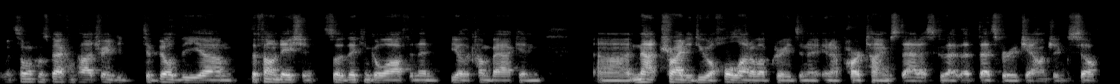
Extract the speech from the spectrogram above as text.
when someone comes back from pilot training to, to build the um, the foundation so they can go off and then be able to come back and uh, not try to do a whole lot of upgrades in a, in a part time status because that, that that's very challenging. So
